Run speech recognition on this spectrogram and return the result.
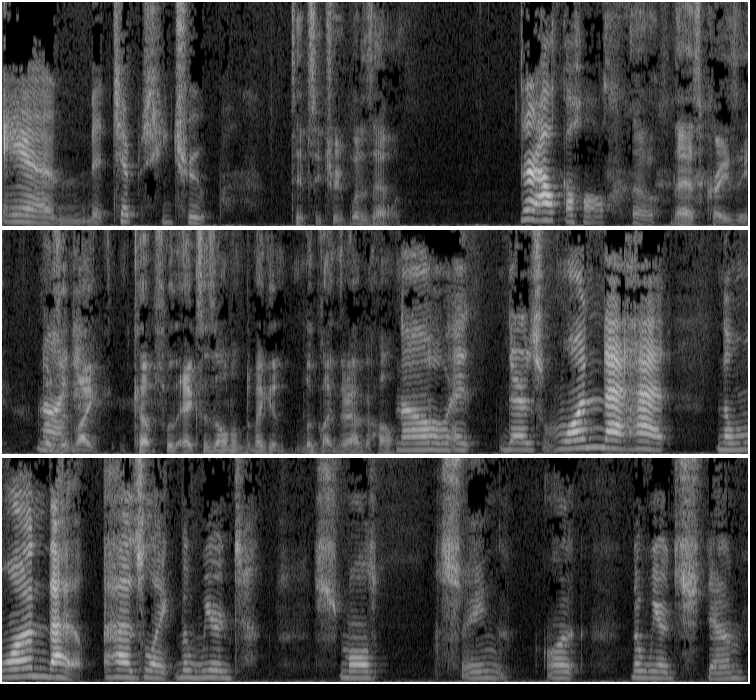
And the Tipsy Troop. Tipsy Troop. What is that one? They're alcohol. Oh, that's crazy. No, Was it like cups with X's on them to make it look like they're alcohol? No, it. There's one that had the one that has like the weird small thing on the weird stem,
